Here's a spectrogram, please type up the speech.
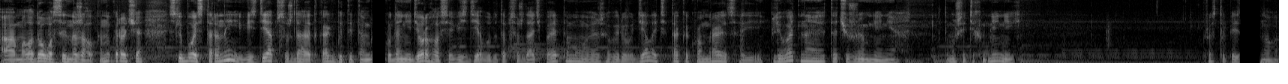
а молодого сына жалко. Ну, короче, с любой стороны везде обсуждают, как бы ты там куда не дергался, везде будут обсуждать. Поэтому я же говорю, делайте так, как вам нравится, и плевать на это чужое мнение. Потому что этих мнений просто пиздец много.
